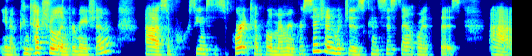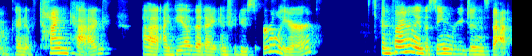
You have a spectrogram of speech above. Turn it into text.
you know, contextual information uh, seems to support temporal memory precision, which is consistent with this um, kind of time tag uh, idea that I introduced earlier. And finally, the same regions that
